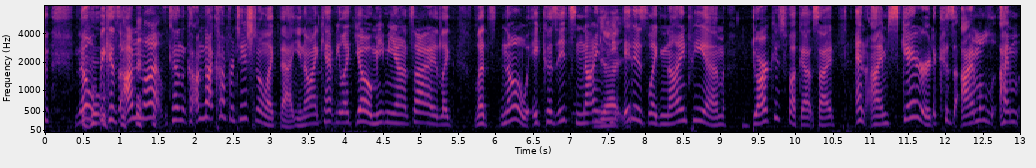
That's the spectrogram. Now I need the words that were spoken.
no, because I'm not. con- I'm not confrontational like that. You know, I can't be like, "Yo, meet me outside." Like, let's no, because it's nine. Yeah. P- it is like nine p.m. Dark as fuck outside, and I'm scared because I'm a, I'm.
